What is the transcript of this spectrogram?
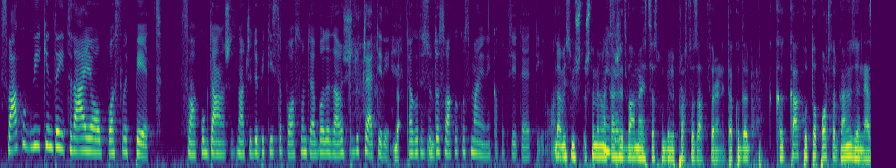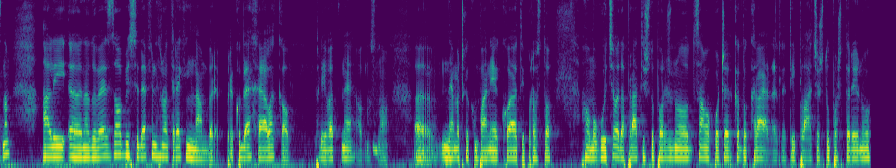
svakog vikenda i trajao posle pet svakog dana, što znači da bi ti sa poslom trebalo da završiš do četiri. Da. Tako da su to svakako smanjeni kapaciteti. Ono. Da, mislim, što, što Milana kaže, dva meseca smo bili prosto zatvoreni, tako da kako to pošta organizuje, ne znam, ali e, nadovezao bi se definitivno na tracking numbere. Preko DHL-a kao privatne, odnosno e, nemačke kompanije koja ti prosto omogućava da pratiš tu poređbenu od samog početka do kraja, dakle ti plaćaš tu poštarinu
